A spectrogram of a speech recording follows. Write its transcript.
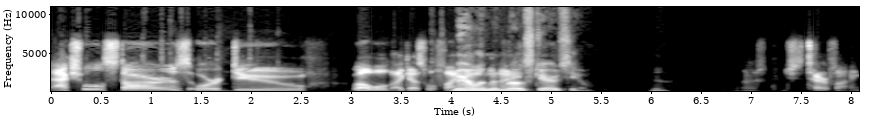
actual stars or do? Well, well, I guess we'll find Marilyn out. when I- Monroe scares you. which is terrifying.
